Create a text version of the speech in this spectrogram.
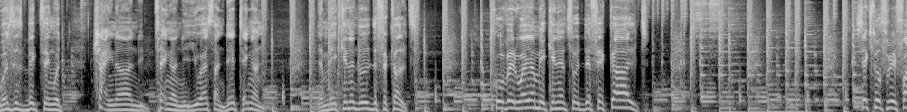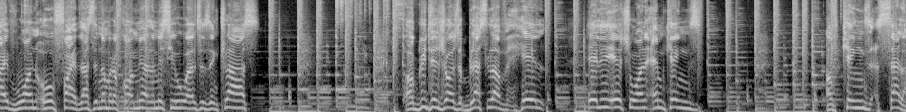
what's this big thing with China and the thing and the US and their thing and they're making it a little difficult. COVID, why are you making it so difficult? 6035105. That's the number to call me. Let me see who else is in class. Oh, greetings, George. Bless love. Hail, Haley H1M Kings of King's Cellar.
